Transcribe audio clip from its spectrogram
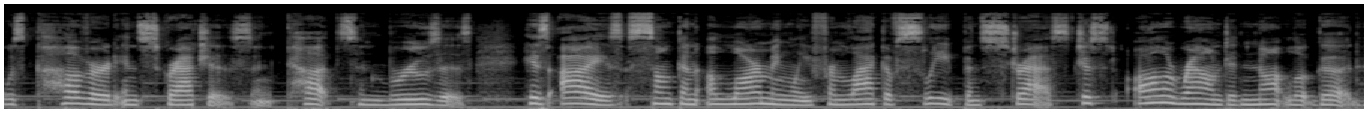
was covered in scratches and cuts and bruises, his eyes sunken alarmingly from lack of sleep and stress. Just all around did not look good.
